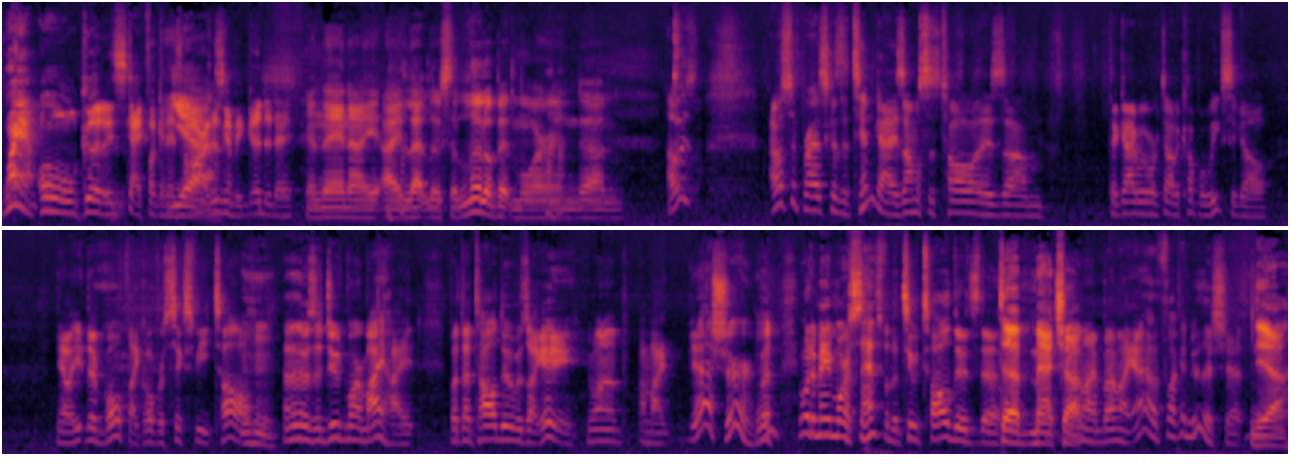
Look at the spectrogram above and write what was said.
wham! Oh, good. This guy fucking hits Yeah. hard. This is gonna be good today. And then I I let loose a little bit more and um, I was, I was surprised because the Tim guy is almost as tall as um, the guy we worked out a couple weeks ago. You know, he, they're both like over six feet tall, Mm-hmm. and then there was a dude more my height. But the tall dude was like, "Hey, you want to?" I'm like, "Yeah, sure." But it would have made more sense for the two tall dudes to. to match I'm up. like, but I'm like, yeah, fucking do this shit. Yeah.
